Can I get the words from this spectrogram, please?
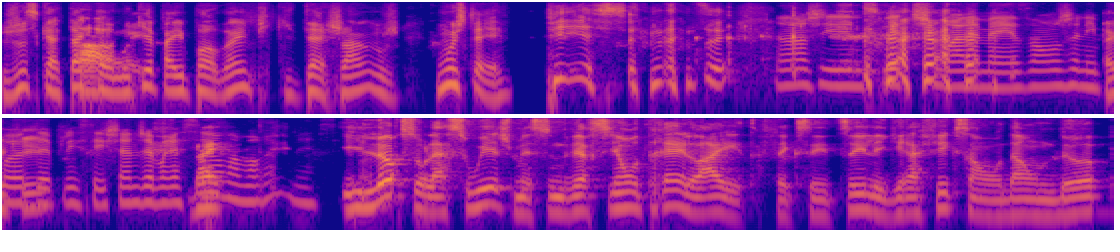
Jusqu'à temps que Ah ton oui. équipe aille pas bien puis qu'il t'échange. Moi, j'étais pisse. Non, j'ai une Switch, moi, à la maison. Je n'ai pas de PlayStation. J'aimerais ça Ben, en avoir une, mais... Il l'a sur la Switch, mais c'est une version très light. Fait que c'est, les graphiques sont down up.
